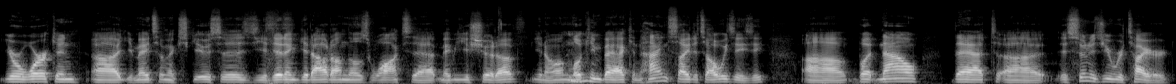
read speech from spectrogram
you're working, uh, you made some excuses, you didn't get out on those walks that maybe you should have. You know, and mm-hmm. looking back in hindsight, it's always easy. Uh, but now that uh, as soon as you retired,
